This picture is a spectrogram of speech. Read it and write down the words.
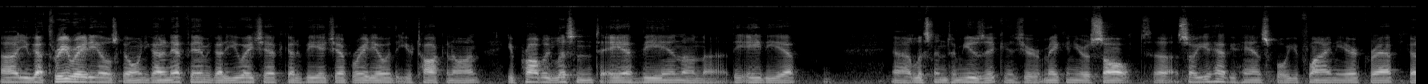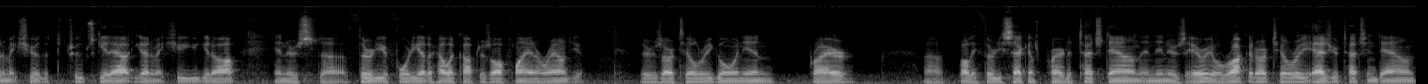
uh, you've got three radios going. You've got an FM, you've got a UHF, you've got a VHF radio that you're talking on. You're probably listening to AFVN on uh, the ADF, uh, listening to music as you're making your assault. Uh, so you have your hands full. You're flying the aircraft. You've got to make sure that the troops get out. You've got to make sure you get off. And there's uh, 30 or 40 other helicopters all flying around you. There's artillery going in prior, uh, probably 30 seconds prior to touchdown. And then there's aerial rocket artillery as you're touching down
